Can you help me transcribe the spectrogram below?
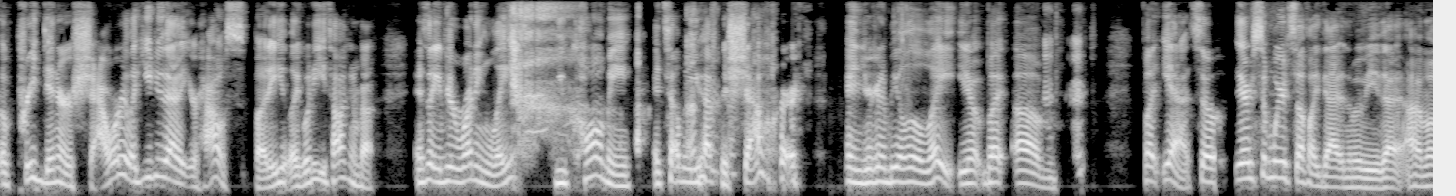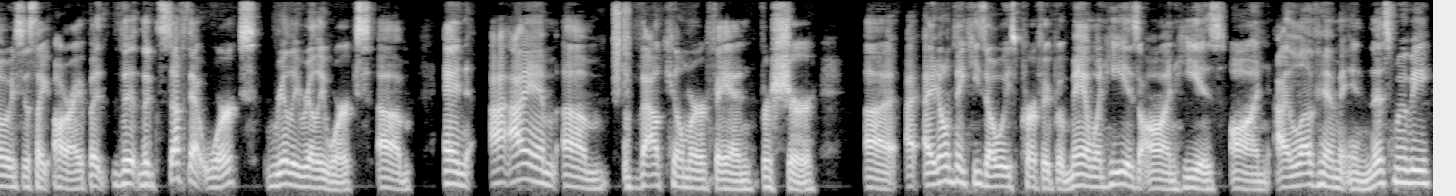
A pre-dinner shower? Like you do that at your house, buddy. Like what are you talking about? And it's like if you're running late, you call me and tell me you have to shower and you're going to be a little late, you know, but um but yeah, so there's some weird stuff like that in the movie that I'm always just like, all right, but the the stuff that works really, really works. Um, and I, I am um a Val Kilmer fan for sure. Uh, I, I don't think he's always perfect, but man, when he is on, he is on. I love him in this movie.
